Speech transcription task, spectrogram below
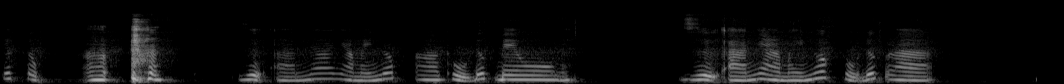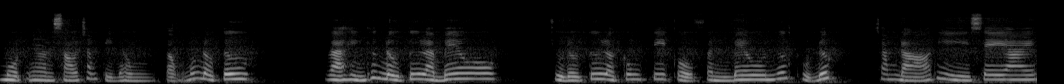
Tiếp tục à, dự án à, nhà máy nước à, Thủ Đức BO này. Dự án nhà máy nước Thủ Đức là 1.600 tỷ đồng tổng mức đầu tư. Và hình thức đầu tư là BO chủ đầu tư là công ty cổ phần BO nước Thủ Đức. Trong đó thì CI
